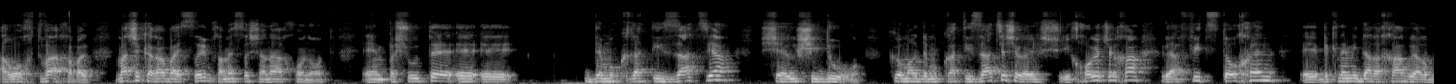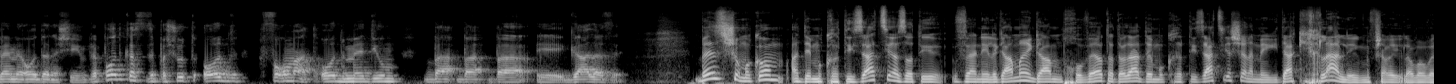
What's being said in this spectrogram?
ארוך טווח, אבל מה שקרה ב-20-15 שנה האחרונות, הם פשוט אה, אה, אה, דמוקרטיזציה של שידור. כלומר, דמוקרטיזציה של היכולת שלך להפיץ תוכן אה, בקנה מידה רחב להרבה מאוד אנשים. ופודקאסט זה פשוט עוד פורמט, עוד מדיום בגל הזה. באיזשהו מקום הדמוקרטיזציה הזאת, ואני לגמרי גם חווה אותה, אתה יודע, הדמוקרטיזציה של המידע ככלל, אם אפשר לבוא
